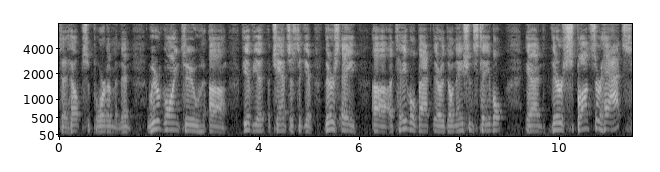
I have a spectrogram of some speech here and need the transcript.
to help support them. And then we're going to uh, give you chances to give. There's a a table back there, a donations table, and there's sponsor hats,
